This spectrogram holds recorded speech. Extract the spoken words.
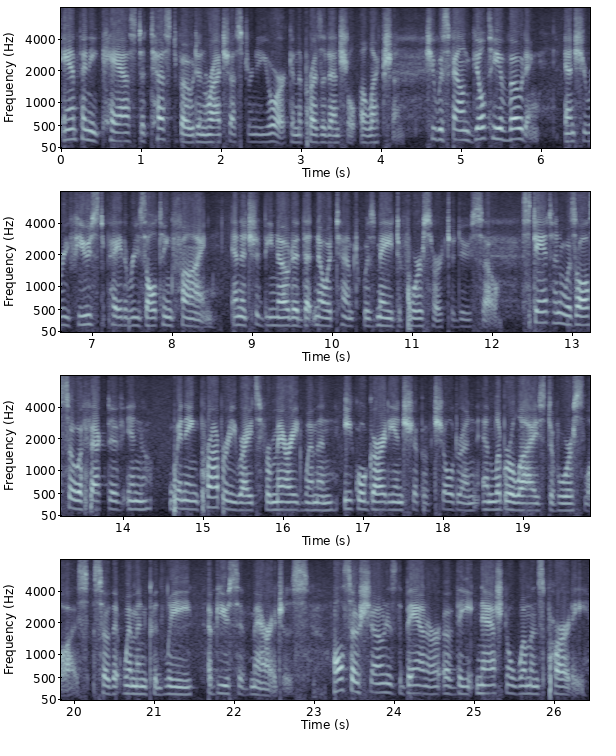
Anthony cast a test vote in Rochester, New York in the presidential election. She was found guilty of voting and she refused to pay the resulting fine, and it should be noted that no attempt was made to force her to do so. Stanton was also effective in winning property rights for married women, equal guardianship of children, and liberalized divorce laws so that women could leave abusive marriages. Also shown is the banner of the National Women's Party.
